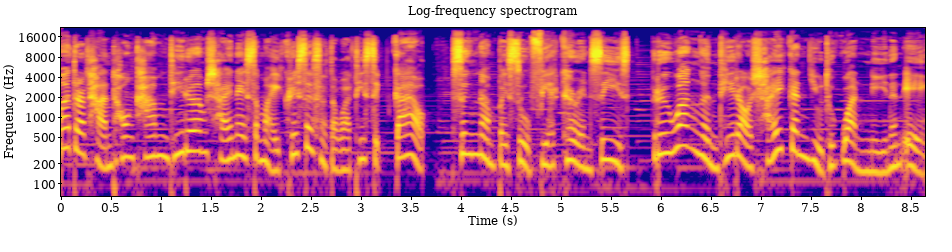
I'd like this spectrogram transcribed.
มาตรฐานทองคำที่เริ่มใช้ในสมัยคริสตศตวรรษที่ 19 ซึ่งนำไปสู่ fiat currencies หรือว่าเงินที่เราใช้กันอยู่ทุกวันนี้นั่นเอง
